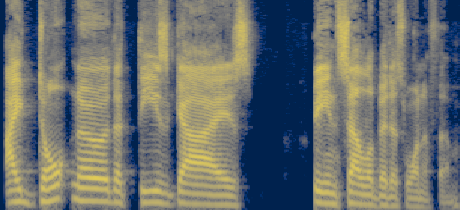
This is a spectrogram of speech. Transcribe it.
I don't know that these guys being celibate is one of them.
